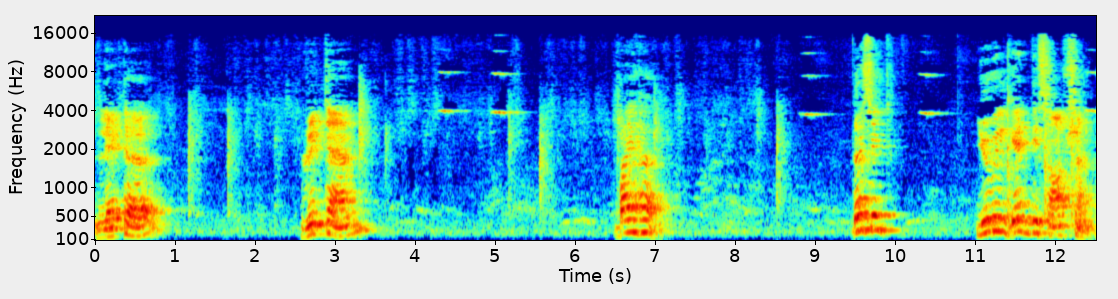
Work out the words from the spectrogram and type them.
letter written by her. That's it. You will get this option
